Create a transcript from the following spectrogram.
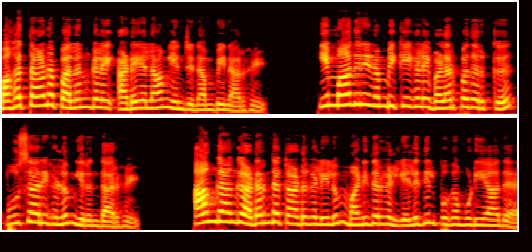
மகத்தான பலன்களை அடையலாம் என்று நம்பினார்கள். இம்மாதிரி நம்பிக்கைகளை வளர்ப்பதற்கு பூசாரிகளும் இருந்தார்கள். ஆங்காங்கு அடர்ந்த காடுகளிலும் மனிதர்கள் எளிதில் புக முடியாத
